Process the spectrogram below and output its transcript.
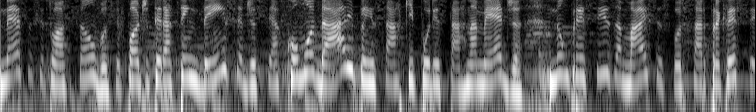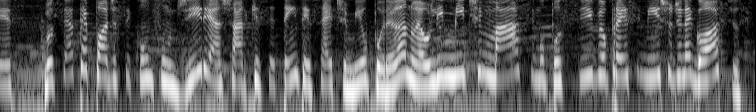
nessa situação você pode ter a tendência de se acomodar e pensar que por estar na média não precisa mais se esforçar para crescer. Você até pode se confundir e achar que 77 mil por ano é o limite máximo possível para esse nicho de negócios.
